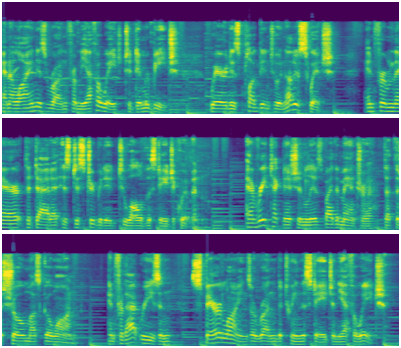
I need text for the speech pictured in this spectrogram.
and a line is run from the FOH to Dimmer Beach, where it is plugged into another switch, and from there the data is distributed to all of the stage equipment. Every technician lives by the mantra that the show must go on, and for that reason, spare lines are run between the stage and the FOH.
